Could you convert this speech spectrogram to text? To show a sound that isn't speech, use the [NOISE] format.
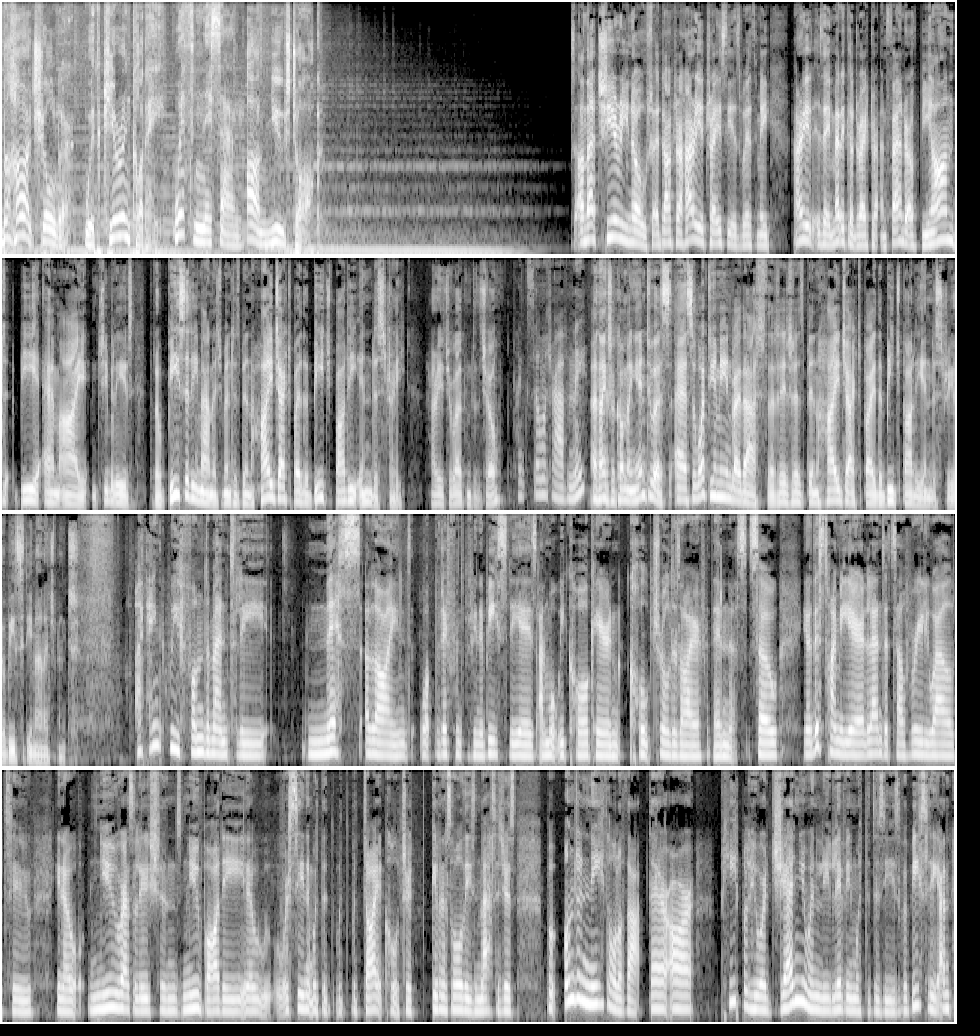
The Hard Shoulder with Kieran Cuddihy with Nissan. on Newstalk. On that cheery note, uh, Dr. Harriet Treacy is with me. Harriet is a medical director and founder of Beyond BMI, and she believes that obesity management has been hijacked by the beach body industry. Harriet, you're welcome to the show. Thanks so much for having me. Uh, thanks for coming into us. Uh, so, what do you mean by that? That it has been hijacked by the beach body industry, obesity management? I think we fundamentally misaligned what the difference between obesity is and what we call Kieran cultural desire for thinness. So, you know, this time of year lends itself really well to, you know, new resolutions, new body. You know, we're seeing it with the with, with diet culture giving us all these messages. But underneath all of that, there are people who are genuinely living with the disease of obesity. And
